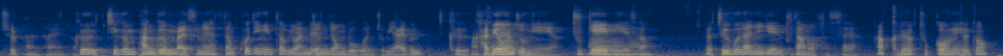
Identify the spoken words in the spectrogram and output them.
출판사에서. 그 지금 방금 말씀하셨던 코딩 인터뷰 완전 정복은 좀 얇은 그 네. 아, 가벼운 그래요? 종이에요. 두께에 아. 비해서. 들고 다니기엔 부담 없었어요. 아 그래요? 두꺼운데도?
